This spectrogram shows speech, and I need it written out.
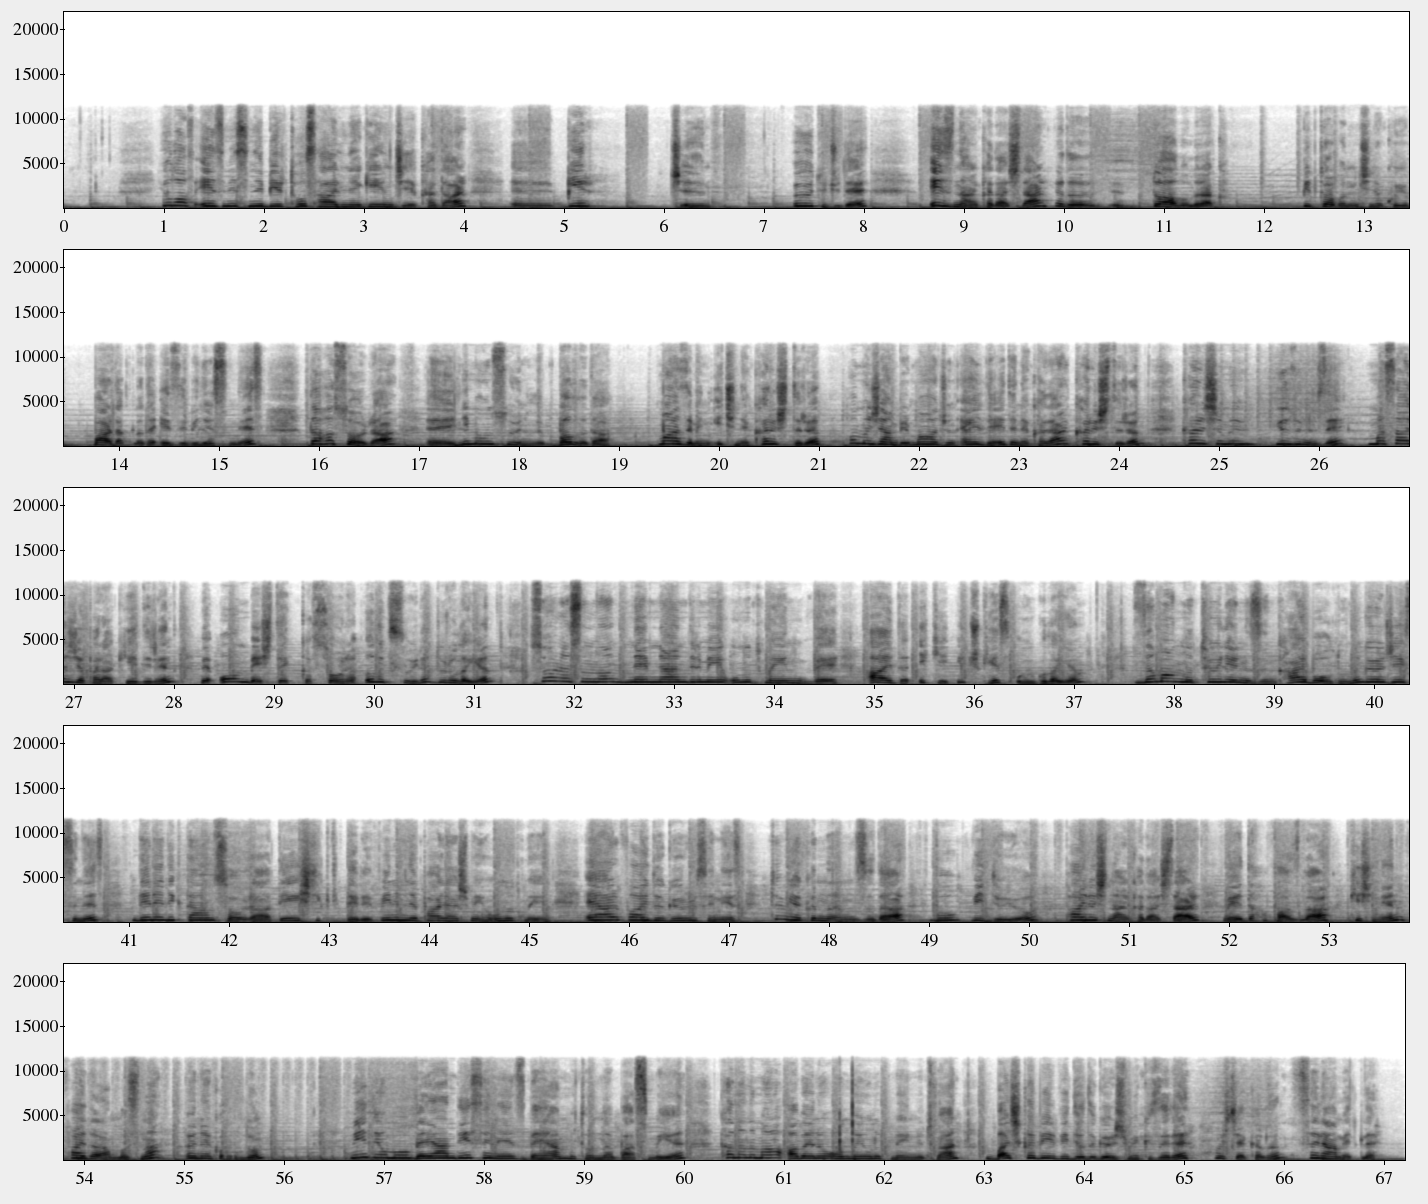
Yulaf ezmesini bir toz haline gelinceye kadar e, bir e, öğütücüde ezin arkadaşlar ya da e, doğal olarak bir torbanın içine koyup bardakla da ezebilirsiniz. Daha sonra e, limon suyunu ve balı da malzemenin içine karıştırıp homojen bir macun elde edene kadar karıştırın. Karışımı yüzünüze masaj yaparak yedirin ve 15 dakika sonra ılık suyla durulayın. Sonrasında nemlendirmeyi unutmayın ve ayda 2-3 kez uygulayın. Zamanla tüylerinizin kaybolduğunu göreceksiniz. Denedikten sonra değişiklikleri benimle paylaşmayı unutmayın. Eğer fayda görürseniz tüm yakınlarınızı da bu videoyu paylaşın arkadaşlar ve daha fazla kişinin faydalanmasına öne olun. Videomu beğendiyseniz beğen butonuna basmayı, kanalıma abone olmayı unutmayın lütfen. Başka bir videoda görüşmek üzere. Hoşçakalın. Selametle.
